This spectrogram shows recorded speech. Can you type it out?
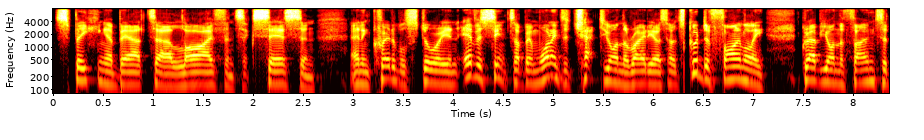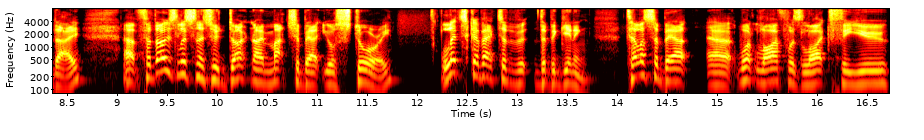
speaking about uh, life and success and an incredible story. And ever since, I've been wanting to chat to you on the radio, so it's good to finally grab you on the phone today. Uh, for those listeners who don't know much about your story, Let's go back to the, the beginning. Tell us about uh, what life was like for you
